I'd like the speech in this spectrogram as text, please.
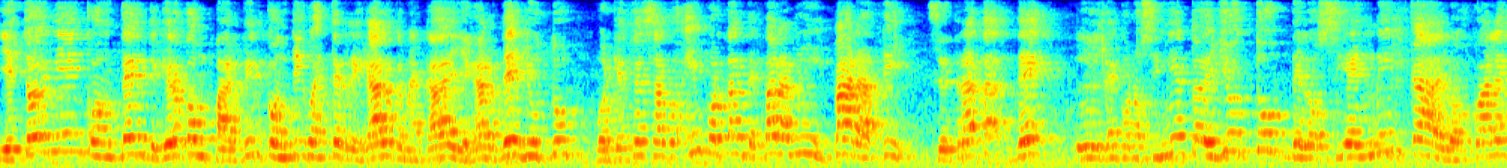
Y estoy bien contento y quiero compartir contigo este regalo que me acaba de llegar de YouTube porque esto es algo importante para mí y para ti. Se trata del reconocimiento de YouTube de los 100.000K de los cuales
